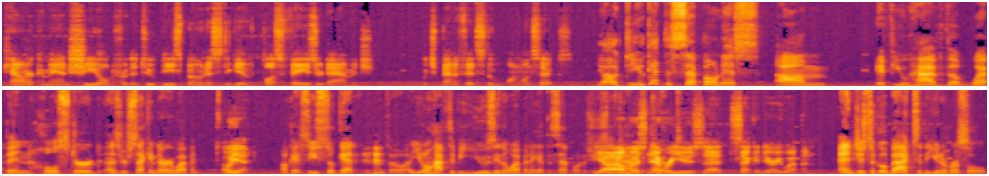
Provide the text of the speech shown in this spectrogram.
counter command shield for the two piece bonus to give plus phaser damage, which benefits the 116. Yo, do you get the set bonus um, if you have the weapon holstered as your secondary weapon? Oh yeah. Okay, so you still get it. So uh, you don't have to be using the weapon to get the set bonus. You Yeah, I have to have almost never equipped. use that secondary weapon. And just to go back to the universal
